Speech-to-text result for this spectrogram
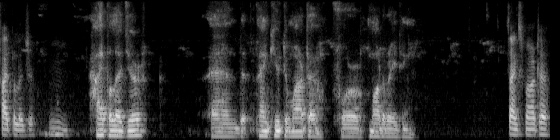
Hyperledger. Mm. Hyperledger. And thank you to Marta for moderating. Thanks, Marta.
